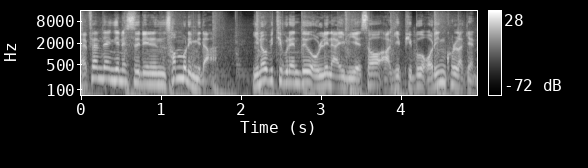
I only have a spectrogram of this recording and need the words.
FM댕진에서 드리는 선물입니다. 이노비티 브랜드 올린 아이비에서 아기 피부 어린 콜라겐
